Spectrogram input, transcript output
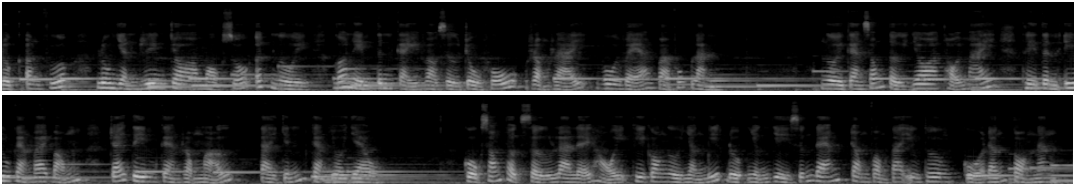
luật ân phước, luôn dành riêng cho một số ít người, có niềm tin cậy vào sự trù phú, rộng rãi, vui vẻ và phúc lành. Người càng sống tự do, thoải mái, thì tình yêu càng bay bổng, trái tim càng rộng mở, tài chính càng dồi dào. Cuộc sống thật sự là lễ hội khi con người nhận biết được những gì xứng đáng trong vòng tay yêu thương của đấng toàn năng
